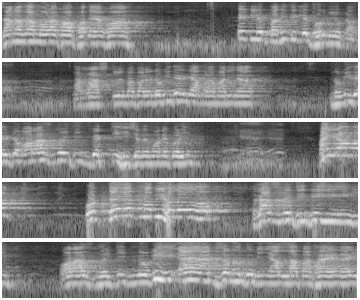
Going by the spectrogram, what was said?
জানাজা, মরা খাওয়া, ফতেহা খাওয়া, এগুলো মানি যেগুলো ধর্মীয় কাজ। আর রাষ্ট্রীয় ব্যাপারে নবীদেরকে আমরা মানি না। নবীদেরকে অরাজনৈতিক ব্যক্তি হিসেবে মনে করি। প্রত্যেক নবী হলো রাজনীতিবিদ। অরাজনৈতিক নবী একজন দুনিয়া আল্লাহ পাঠায় নাই।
